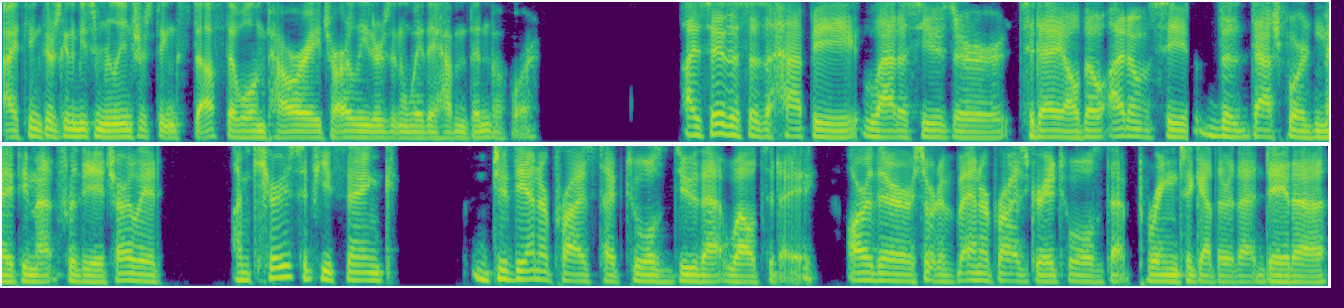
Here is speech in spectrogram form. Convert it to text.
I think there's going to be some really interesting stuff that will empower HR leaders in a way they haven't been before. I say this as a happy Lattice user today, although I don't see the dashboard may be meant for the HR lead. I'm curious if you think, do the enterprise type tools do that well today? Are there sort of enterprise grade tools that bring together that data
